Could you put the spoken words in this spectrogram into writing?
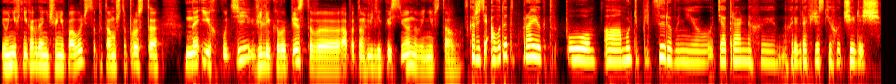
И у них никогда ничего не получится, потому что просто на их пути Великого Пестова, а потом Великой Семеновой не встало. Скажите, а вот этот проект по а, мультиплицированию театральных и хореографических училищ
